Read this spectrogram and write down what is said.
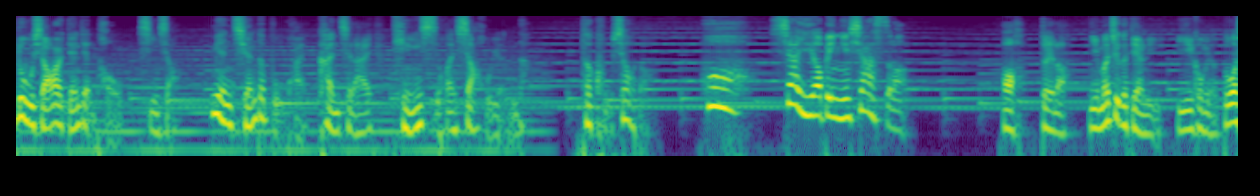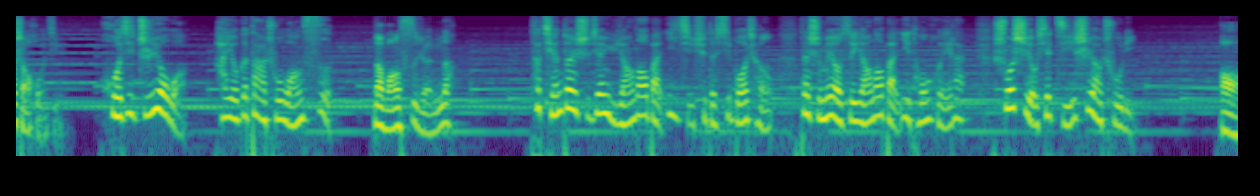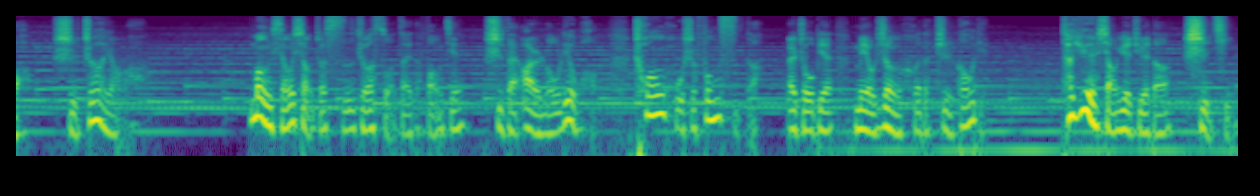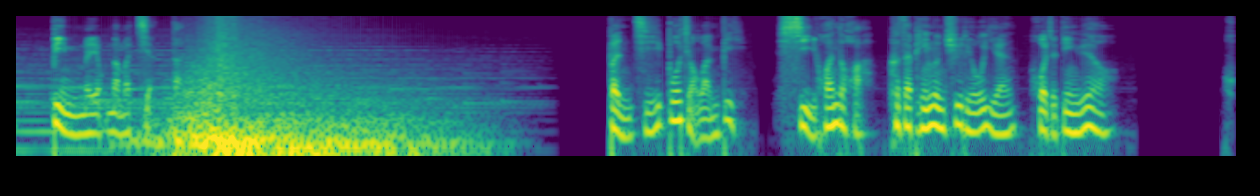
陆小二点点头，心想。面前的捕快看起来挺喜欢吓唬人的，他苦笑道：“哦，吓也要被您吓死了。”哦，对了，你们这个店里一共有多少伙计？伙计只有我，还有个大厨王四。那王四人呢？他前段时间与杨老板一起去的西博城，但是没有随杨老板一同回来，说是有些急事要处理。哦，是这样啊。梦想想着死者所在的房间是在二楼六号，窗户是封死的，而周边没有任何的制高点。他越想越觉得事情并没有那么简单。本集播讲完毕，喜欢的话可在评论区留言或者订阅哦。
